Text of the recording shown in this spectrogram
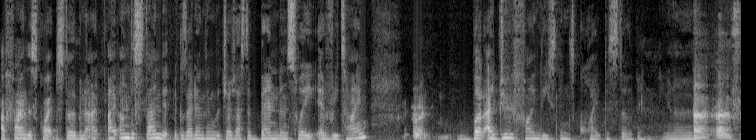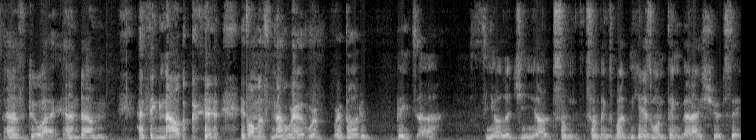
I find this quite disturbing. I, I understand it because I don't think the church has to bend and sway every time, Right. but I do find these things quite disturbing, you know. Uh, as as do I, and um, I think now it's almost now we're we're we're about to debate uh, theology or some some things. But here's one thing that I should say:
